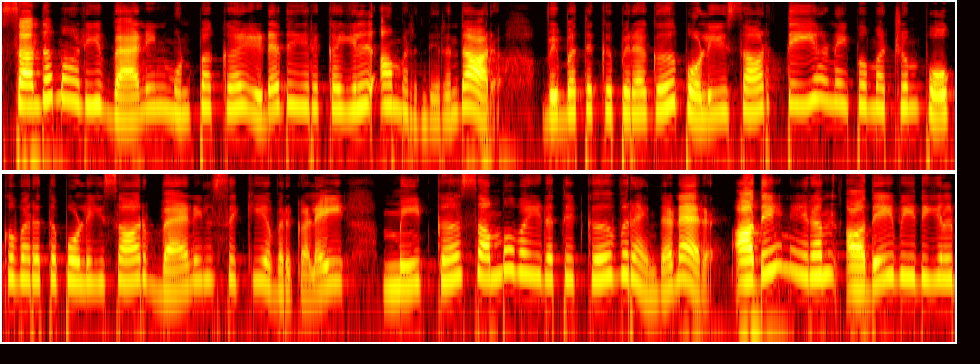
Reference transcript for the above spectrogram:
சந்தமாலி வேனின் முன்பக்க இடது இருக்கையில் அமர்ந்திருந்தார். விபத்துக்கு பிறகு போலீசார் தீயணைப்பு மற்றும் போக்குவரத்து போலீசார் வேனில் சிக்கியவர்களை மீட்க சம்பவ இடத்திற்கு விரைந்தனர். அதே நேரம் அதே வீதியில்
